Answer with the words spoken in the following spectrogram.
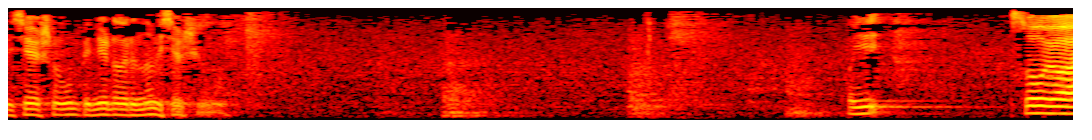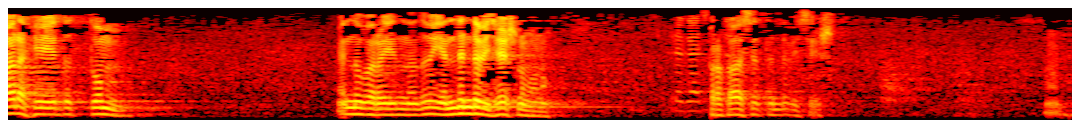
വിശേഷണവും പിന്നീട് വരുന്ന വിശേഷവും അപ്പൊ ഈ സ്വവ്യവഹാരഹേതുത്വം എന്ന് പറയുന്നത് എന്തിന്റെ വിശേഷണമാണ്? പ്രകാശത്തിന്റെ. വിശേഷണം. അതാണ്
